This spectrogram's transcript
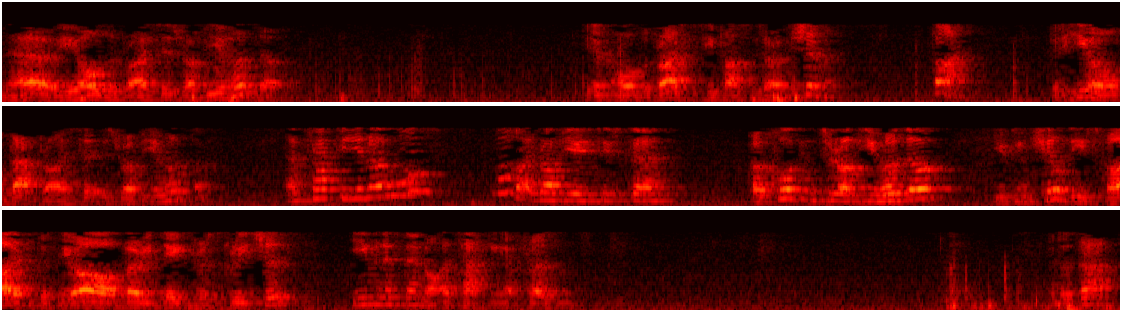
No, he holds the Brisa as Rabbi Yehuda. He doesn't hold the Brisa because he passes Rabbi Shimon. Fine. But he holds that Brisa as Rabbi Yehuda. And Taki, you know what? Not like Yosef said. According to Rabbi Yehuda, you can kill these five because they are very dangerous creatures, even if they're not attacking at present. What is that?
